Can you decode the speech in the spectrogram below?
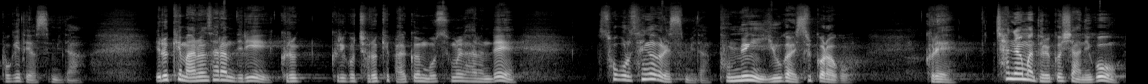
보게 되었습니다. 이렇게 많은 사람들이 그리고 저렇게 밝은 모습을 하는데 속으로 생각을 했습니다. 분명히 이유가 있을 거라고. 그래, 찬양만 될 것이 아니고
